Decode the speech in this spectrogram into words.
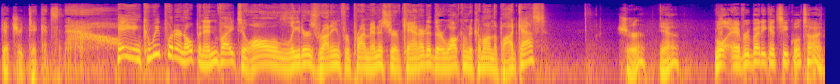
Get your tickets now. Hey, and can we put an open invite to all leaders running for Prime Minister of Canada? They're welcome to come on the podcast. Sure. Yeah. Well, everybody gets equal time.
